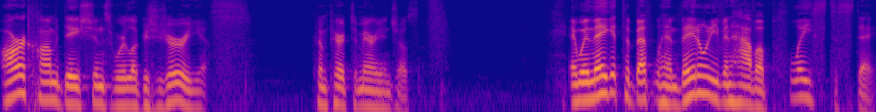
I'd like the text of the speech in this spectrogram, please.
our accommodations were luxurious compared to Mary and Joseph. And when they get to Bethlehem, they don't even have a place to stay.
